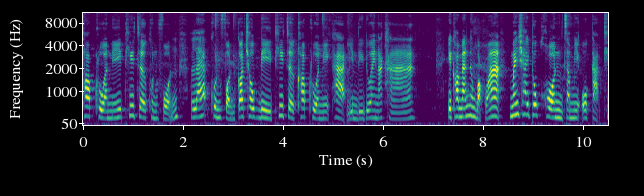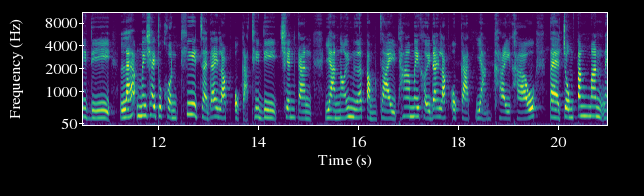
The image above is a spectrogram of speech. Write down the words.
ครอบครัวนี้ที่เจอคุณฝน และคุณฝนก็โชคดีที่เจอครอบครัวนี้ค่ะ ยินดีด้วยนะคะ อีกคอมเมนต์หนึ่งบอกว่าไม่ใช่ทุกคนจะมีโอกาสที่ดี และไม่ใช่ทุกคนที่จะได้รับโอกาสที่ดี เช่นกัน อย่าน้อยเนื้อต่ำใจ ถ้าไม่เคยได้รับโอกาสอย่างใครเขา แต่จงตั้งมั่นใน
